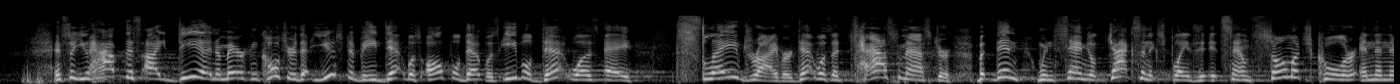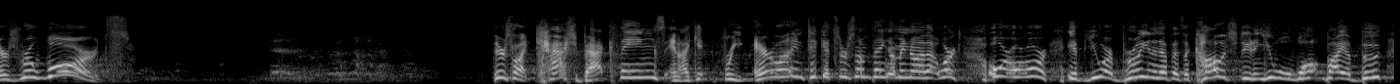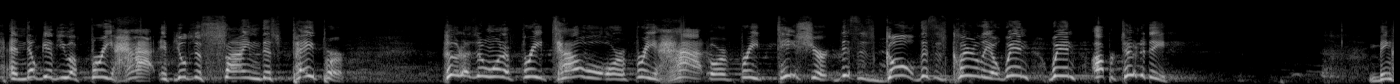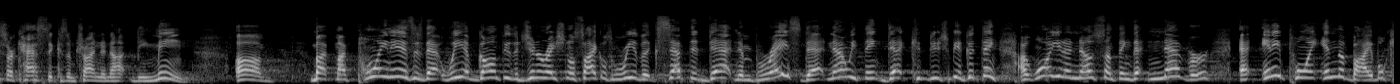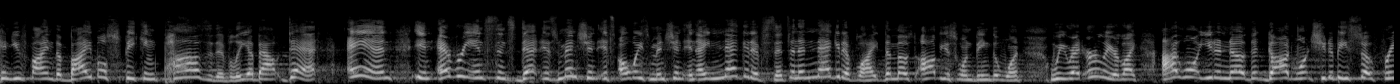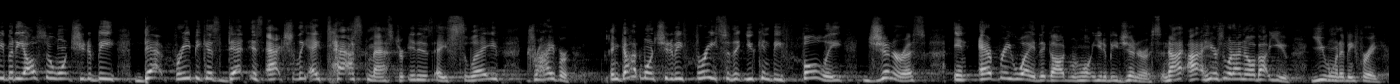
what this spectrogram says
And so you have this idea in American culture that used to be debt was awful, debt was evil, debt was a slave driver, debt was a taskmaster. But then when Samuel Jackson explains it, it sounds so much cooler, and then there's rewards. There's like cash back things and I get free airline tickets or something. I mean, know how that works. Or, or, or if you are brilliant enough as a college student, you will walk by a booth and they'll give you a free hat if you'll just sign this paper. Who doesn't want a free towel or a free hat or a free t shirt? This is gold. This is clearly a win win opportunity. I'm being sarcastic because I'm trying to not be mean. Um, my, my point is, is that we have gone through the generational cycles where we have accepted debt and embraced debt. Now we think debt could be, should be a good thing. I want you to know something that never, at any point in the Bible, can you find the Bible speaking positively about debt. And in every instance debt is mentioned, it's always mentioned in a negative sense, in a negative light, the most obvious one being the one we read earlier. Like, I want you to know that God wants you to be so free, but He also wants you to be debt free because debt is actually a taskmaster. It is a slave driver. And God wants you to be free so that you can be fully generous in every way that God would want you to be generous. And I, I, here's what I know about you you want to be free.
